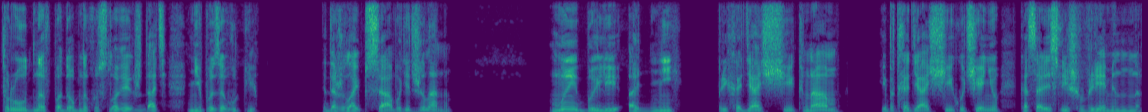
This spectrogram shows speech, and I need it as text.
Трудно в подобных условиях ждать, не позовут ли. Даже лай пса будет желанным. Мы были одни, приходящие к нам и подходящие к учению касались лишь временно.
